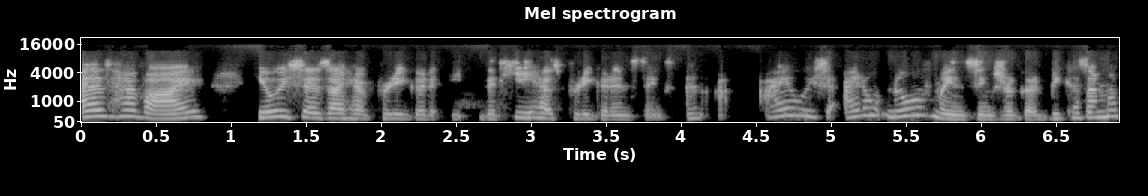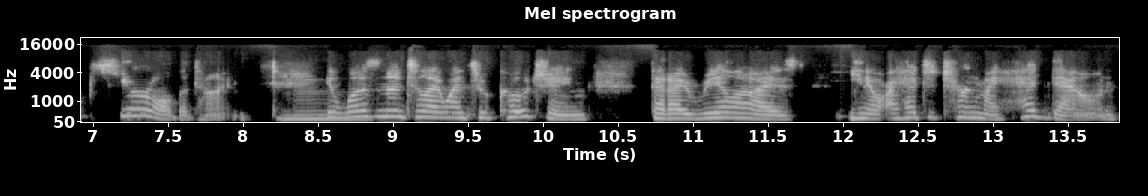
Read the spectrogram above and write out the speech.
As have i. He always says i have pretty good that he has pretty good instincts. And i, always i don't know if my instincts are good because i'm up here all the time. Mm. it wasn't until i went through coaching that i realized you know i had to turn my head down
